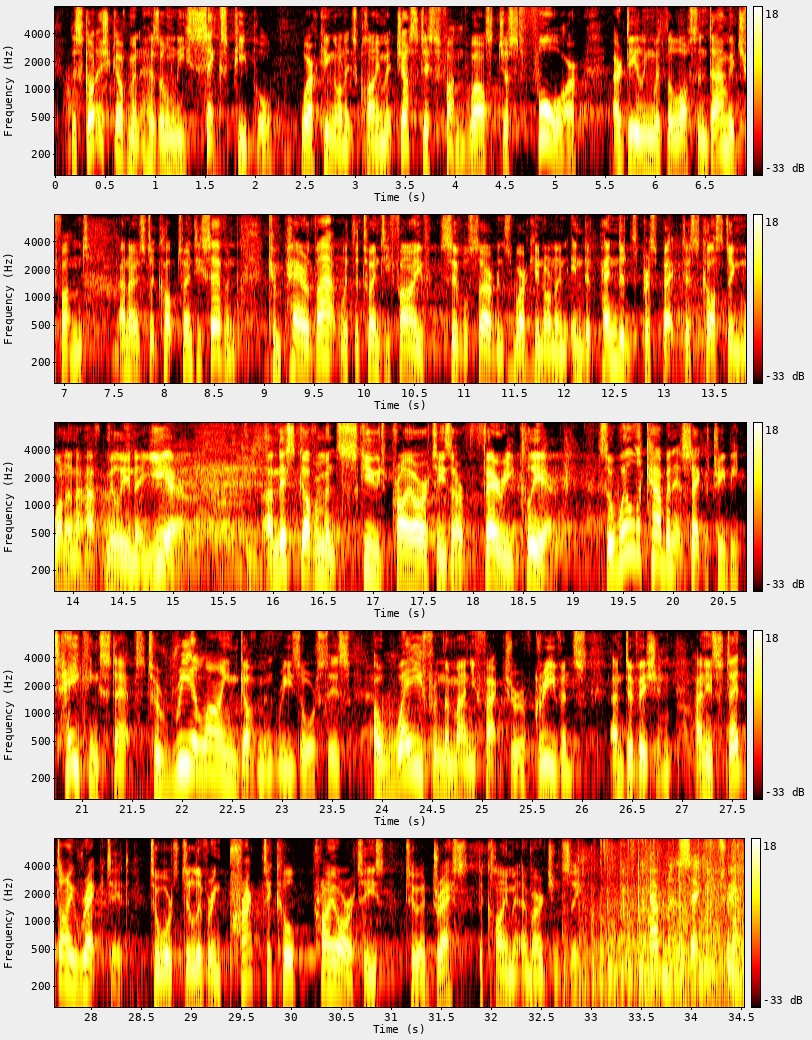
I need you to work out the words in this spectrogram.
the Scottish Government has only six people working on its Climate Justice Fund, whilst just four are dealing with the Loss and Damage Fund announced at COP27. Compare that with the 25 civil servants working on an independence prospectus costing one and a half million a year. And this government's skewed priorities are very clear. So will the Cabinet Secretary be taking steps to realign government resources away from the manufacture of grievance and division and instead direct it towards delivering practical priorities to address the climate emergency? Cabinet Secretary.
